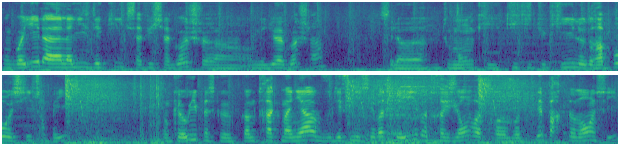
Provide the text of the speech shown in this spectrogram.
Vous voyez la, liste des kills qui s'affiche à gauche, euh, au milieu à gauche là. C'est tout le monde qui, qui, qui tue qui, le drapeau aussi de son pays. Donc euh, oui, parce que comme Trackmania, vous définissez votre pays, votre région, votre, département aussi.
